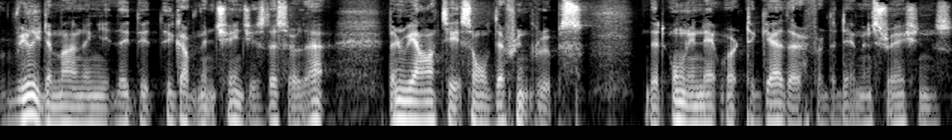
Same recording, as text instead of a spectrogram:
really demanding the, the, the, government changes this or that. But in reality, it's all different groups that only network together for the demonstrations.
